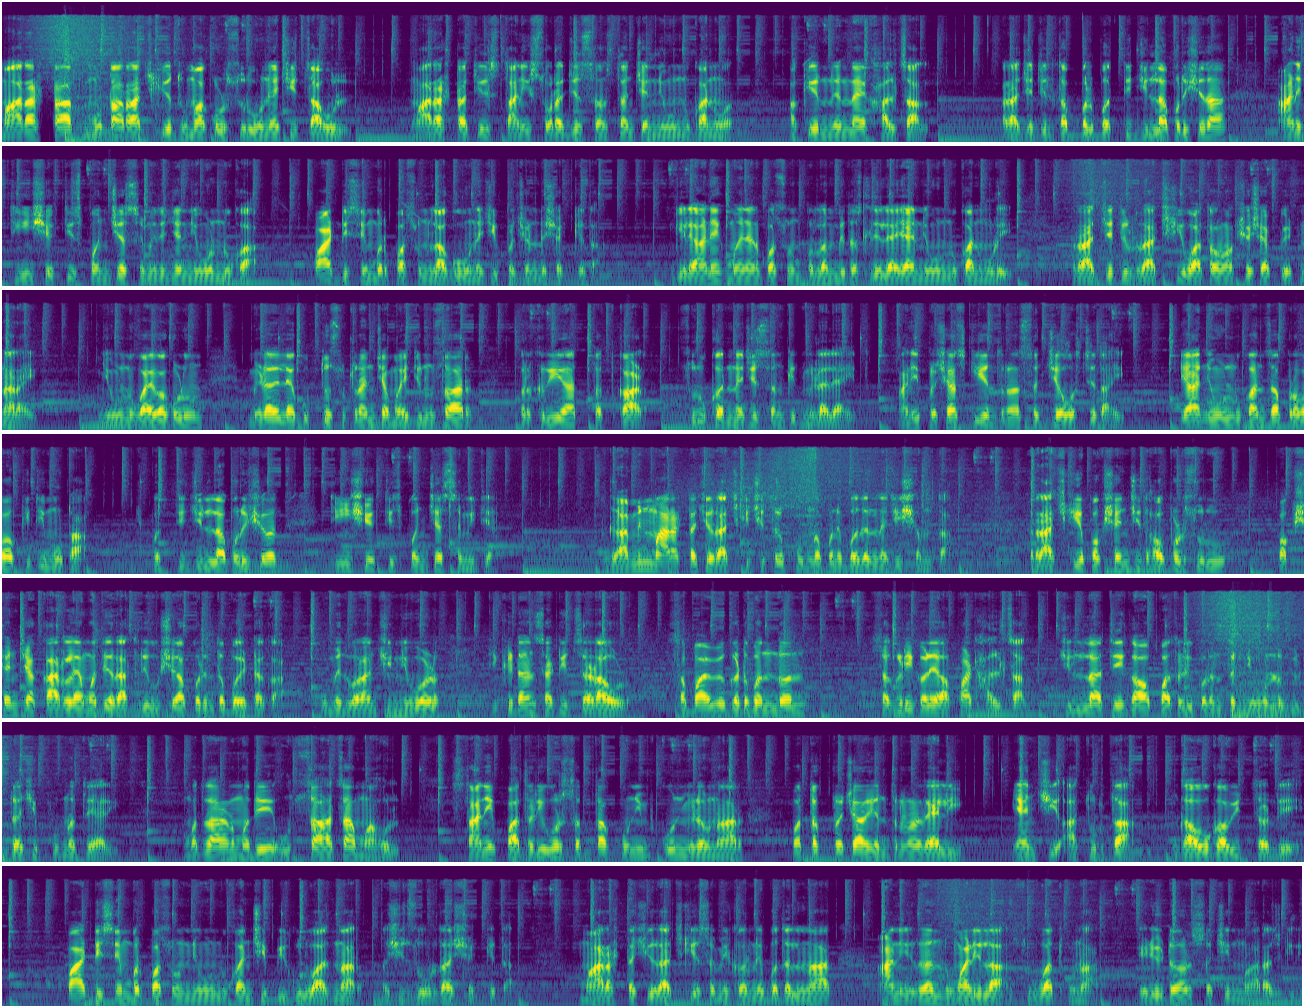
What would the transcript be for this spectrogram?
महाराष्ट्रात मोठा राजकीय धुमाकूळ सुरू होण्याची चाहूल. महाराष्ट्रातील स्थानिक स्वराज्य संस्थांच्या निवडणुकांवर अखेर निर्णायक हालचाल. राज्यातील तब्बल बत्तीस जिल्हा परिषदा आणि तीनशे एकतीस पंचायत समित्यांच्या निवडणुका पाच डिसेंबरपासून लागू होण्याची प्रचंड शक्यता. गेल्या अनेक महिन्यांपासून प्रलंबित असलेल्या या निवडणुकांमुळे राज्यातील राजकीय वातावरण अक्षरशः पेटणार आहे. निवडणूक आयोगाकडून मिळालेल्या गुप्त सूत्रांच्या माहितीनुसार प्रक्रिया तत्काळ सुरू करण्याचे संकेत मिळाले आहेत आणि प्रशासकीय यंत्रणा सज्ज अवस्थेत आहे. या निवडणुकांचा प्रभाव किती मोठा? बत्तीस जिल्हा परिषद तीनशे एकतीस पंचायत समित्या. ग्रामीण महाराष्ट्राचे राजकीय चित्र पूर्णपणे बदलण्याची क्षमता. राजकीय पक्षांची धावपळ सुरू पक्षांच्या कार्यालयामध्ये रात्री उशिरापर्यंत बैठका उमेदवारांची निवड तिकिटांसाठी चढाओढ सभाव्य गठबंधन सगळीकडे अफाट हालचाल जिल्हा ते गाव पातळीपर्यंत निवडणूक युद्धाची पूर्ण तयारी. मतदारांमध्ये उत्साहाचा माहोल. स्थानिक पातळीवर सत्ता कोणी कोण मिळवणार? पथक प्रचार यंत्रणा रॅली यांची आतुरता गावोगावी चढले पाच डिसेंबरपासून निवडणुकांची बिगुल वाजणार अशी जोरदार शक्यता. महाराष्ट्राची राजकीय समीकरणे बदलणार आणि रणधुमाळीला सुरुवात होणार. एडिटर सचिन महाराजगिरी.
